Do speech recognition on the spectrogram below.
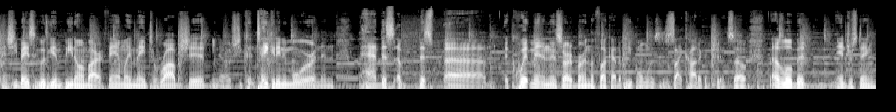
and she basically was getting beat on by her family, made to rob shit. You know, she couldn't take it anymore, and then had this uh, this uh, equipment, and then started burning the fuck out of people and was psychotic and shit. So that was a little bit interesting.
